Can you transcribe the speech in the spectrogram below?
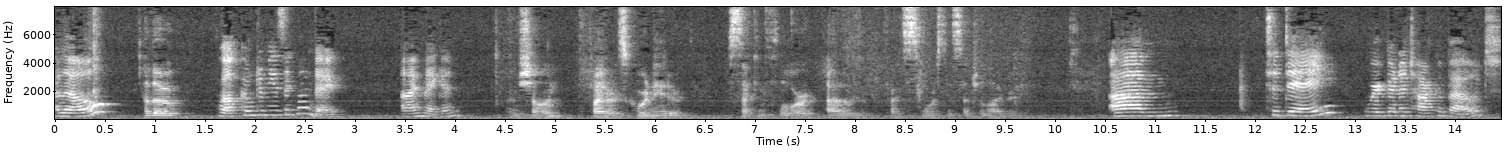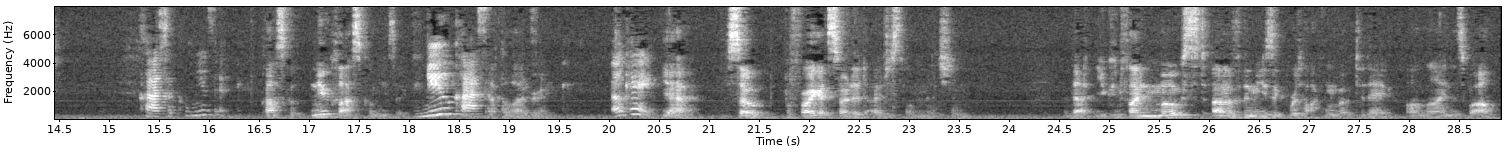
Hello, Hello, welcome to Music Monday. I'm Megan. I'm Sean, Fine Arts Coordinator, second floor of Frances Morrison Central Library. Um, today we're going to talk about classical music, Classical, new classical music new classical at the library. music. Okay, Yeah, so before I get started, I just want to mention that you can find most of the music we're talking about today online as well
